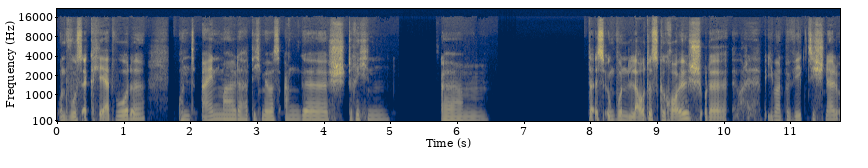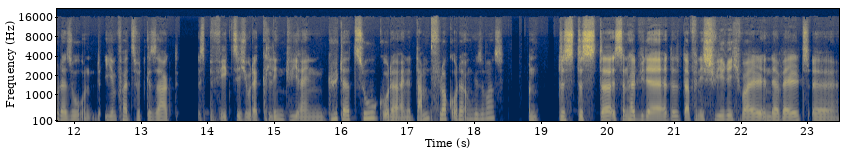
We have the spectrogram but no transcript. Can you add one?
und wo es erklärt wurde. Und einmal, da hatte ich mir was angestrichen. Ähm, da ist irgendwo ein lautes Geräusch oder, oder jemand bewegt sich schnell oder so und jedenfalls wird gesagt, es bewegt sich oder klingt wie ein Güterzug oder eine Dampflok oder irgendwie sowas. Und das, das, da ist dann halt wieder, da, da finde ich es schwierig, weil in der Welt äh,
